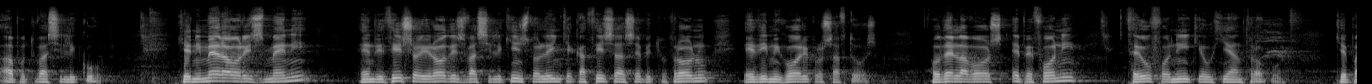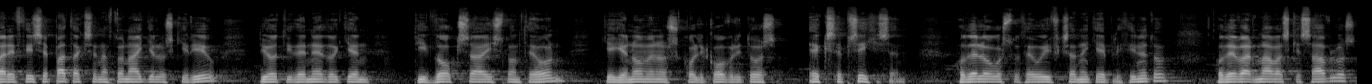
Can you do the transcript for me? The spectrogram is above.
από του βασιλικού. Και εν ημέρα ορισμένη, ενδυθείς ο Ηρώδης βασιλικήν στολήν και καθίσας επί του θρόνου, εδημιγόρη προς αυτούς. Ο δε λαβός επεφώνει, Θεού φωνή και ουχή ανθρώπου. Και παρευθύς επάταξεν αυτόν άγγελος Κυρίου, διότι δεν έδωκεν τη δόξα εις τον Θεόν και γενόμενος κολικόβριτος εξεψύχησεν. Ο δε λόγος του Θεού ύφηξανε και επληθύνετο, ο δε Βαρνάβας και Σάβλος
